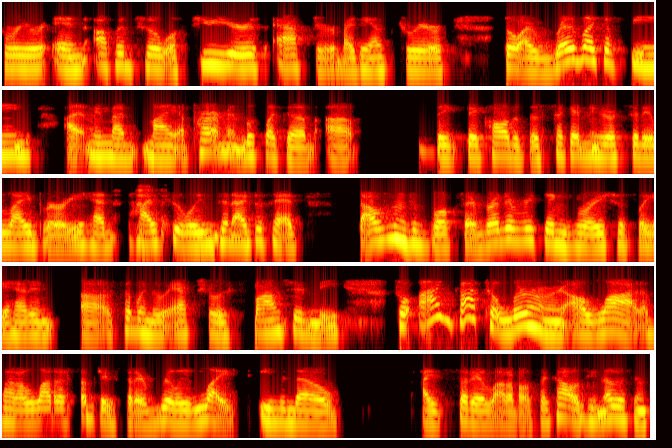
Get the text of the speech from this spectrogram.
career and up until a few years after my dance career. So I read like a fiend. I mean, my, my apartment looked like a, a they, they called it the second New York City library, had high ceilings, and I just had thousands of books. I read everything voraciously. I had uh, someone who actually sponsored me. So I got to learn a lot about a lot of subjects that I really liked, even though I studied a lot about psychology and other things.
